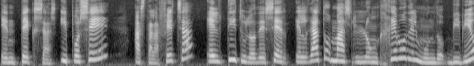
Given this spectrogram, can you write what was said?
en Texas y posee, hasta la fecha, el título de ser el gato más longevo del mundo. Vivió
